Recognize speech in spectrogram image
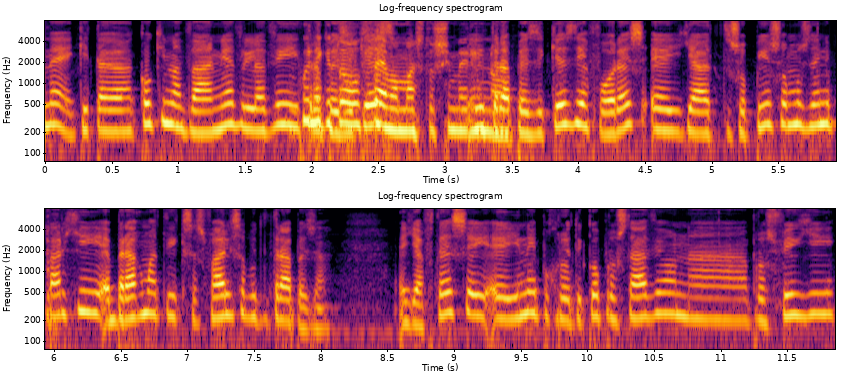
ναι, και τα κόκκινα δάνεια, δηλαδή οι Που είναι και το τραπεζικές- θέμα μας το Οι σημερινό. τραπεζικές διαφορές ε, για τις οποίες όμως δεν υπάρχει εμπράγματη εξασφάλιση από την τράπεζα. Ε, για αυτές ε, ε, είναι υποχρεωτικό προστάδιο να προσφύγει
